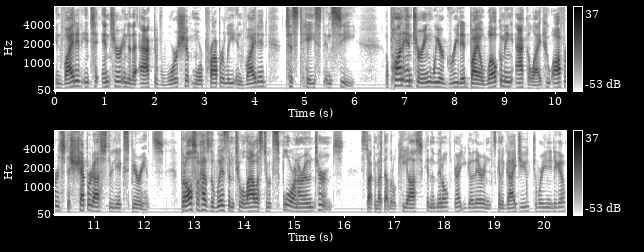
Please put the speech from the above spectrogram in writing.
Invited it to enter into the act of worship more properly, invited to taste and see. Upon entering, we are greeted by a welcoming acolyte who offers to shepherd us through the experience, but also has the wisdom to allow us to explore on our own terms. He's talking about that little kiosk in the middle, right? You go there and it's going to guide you to where you need to go.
